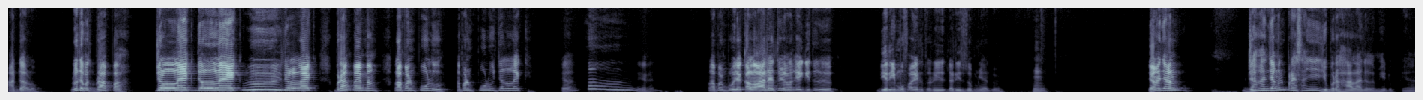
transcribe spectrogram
Ada loh. Lu dapat berapa? Jelek, jelek, uh, jelek. Berapa emang? 80. 80 jelek. Ya, uh, ya kan? 80 ya. Kalau ada tuh yang kayak gitu, di remove aja tuh dari, dari zoomnya tuh. Hmm. Jangan-jangan jangan-jangan prestasinya jadi berhala dalam hidupnya.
